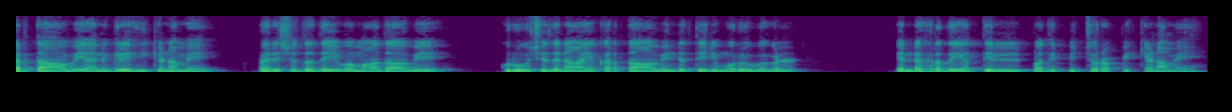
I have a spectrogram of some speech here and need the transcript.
കർത്താവെ അനുഗ്രഹിക്കണമേ. പരിശുദ്ധ ദൈവമാതാവേ ക്രൂശിതനായ കർത്താവിന്റെ തിരിമുറിവുകൾ എന്റെ ഹൃദയത്തിൽ പതിപ്പിച്ചുറപ്പിക്കണമേ.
